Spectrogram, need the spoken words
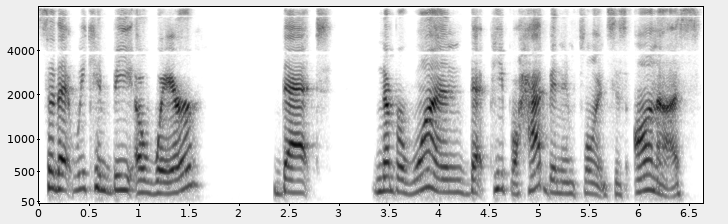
so that we can be aware that number one, that people have been influences on us.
